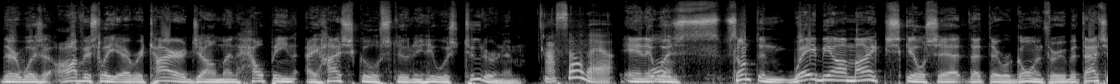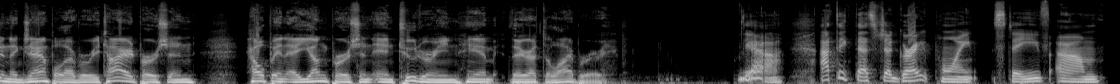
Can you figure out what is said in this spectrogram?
there was obviously a retired gentleman helping a high school student who was tutoring him. I saw that. And it was something way beyond my skill set that they were going through, but that's an example of a retired person helping a young person and tutoring him there at the library. Yeah, I think that's a great point, Steve. Um,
